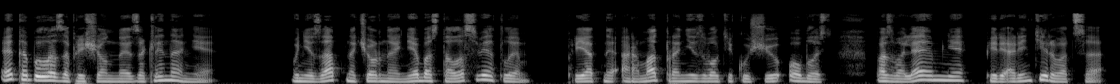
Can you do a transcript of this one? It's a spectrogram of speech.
это было запрещенное заклинание. Внезапно черное небо стало светлым. Приятный аромат пронизывал текущую область, позволяя мне переориентироваться.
